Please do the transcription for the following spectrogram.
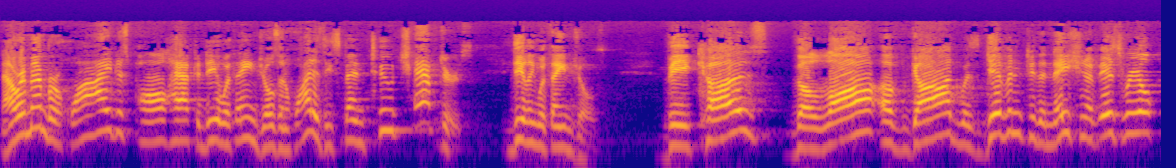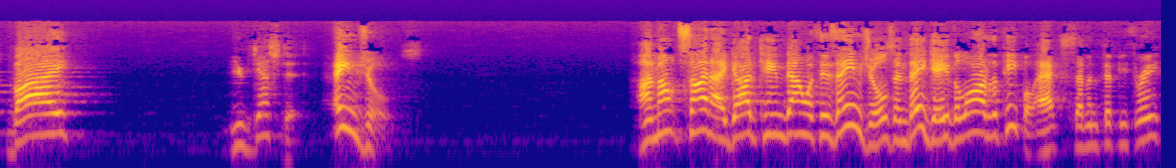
Now remember, why does Paul have to deal with angels and why does he spend two chapters dealing with angels? Because the law of God was given to the nation of Israel by, you guessed it, angels. On Mount Sinai, God came down with His angels and they gave the law to the people. Acts 7.53,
